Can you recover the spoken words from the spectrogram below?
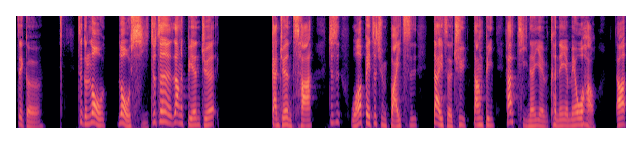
这个这个陋陋习，就真的让别人觉得感觉很差，就是我要被这群白痴。带着去当兵，他体能也可能也没有我好，然后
